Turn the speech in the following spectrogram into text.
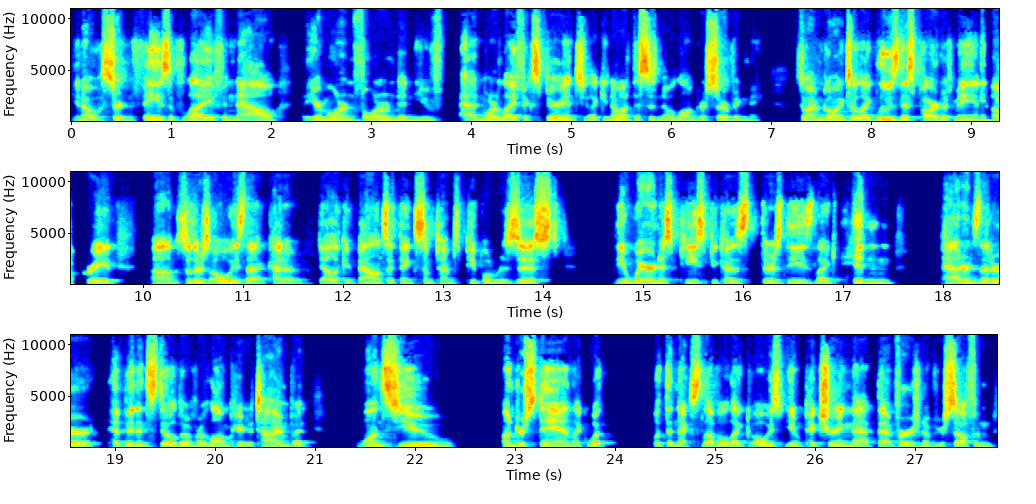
you know certain phase of life. And now that you're more informed and you've had more life experience you're like you know what? This is no longer serving me. So i'm going to like lose this part of me and upgrade. Um, so there's always that kind of delicate balance i think sometimes people resist the awareness piece because there's these like hidden patterns that are have been instilled over a long period of time but once you understand like what what the next level like always you know picturing that that version of yourself and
